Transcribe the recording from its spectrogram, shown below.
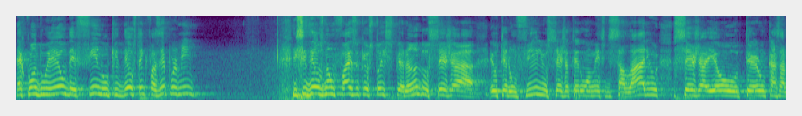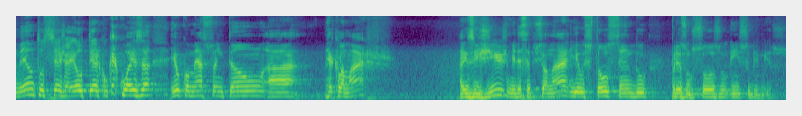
É quando eu defino o que Deus tem que fazer por mim. E se Deus não faz o que eu estou esperando, seja eu ter um filho, seja ter um aumento de salário, seja eu ter um casamento, seja eu ter qualquer coisa, eu começo então a reclamar, a exigir, me decepcionar e eu estou sendo presunçoso e insubmisso.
